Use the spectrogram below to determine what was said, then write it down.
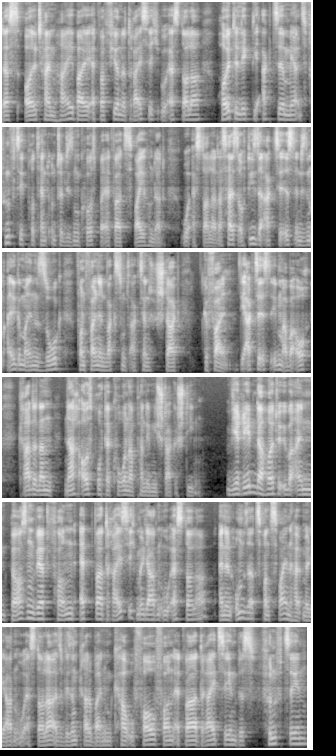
das All-Time-High bei etwa 430 US-Dollar. Heute liegt die Aktie mehr als 50% unter diesem Kurs bei etwa 200 US-Dollar. Das heißt, auch diese Aktie ist in diesem allgemeinen Sog von fallenden Wachstumsaktien stark gefallen. Die Aktie ist eben aber auch gerade dann nach Ausbruch der Corona-Pandemie stark gestiegen. Wir reden da heute über einen Börsenwert von etwa 30 Milliarden US-Dollar, einen Umsatz von zweieinhalb Milliarden US-Dollar. Also wir sind gerade bei einem KUV von etwa 13 bis 15,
